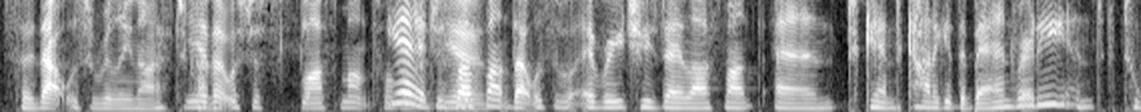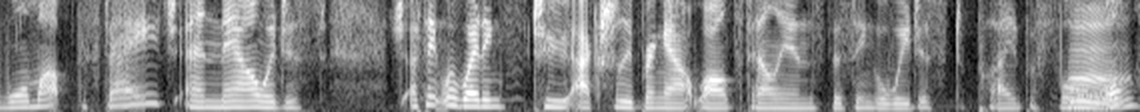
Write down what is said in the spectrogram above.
so that was really nice to Yeah, that of- was just last month, wasn't yeah, it? Yeah, just last month. That was every Tuesday last month, and to kind of get the band ready and to warm up the stage. And now we're just, I think we're waiting to actually bring out Wild Stallionz, the single we just played before, Hmm.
